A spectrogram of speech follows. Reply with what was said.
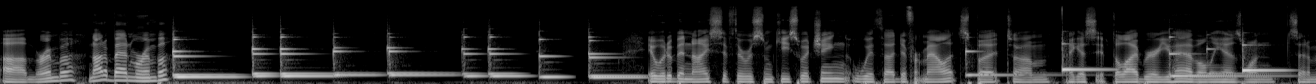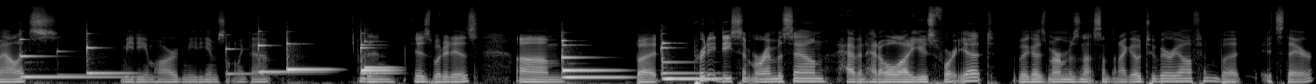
Uh, marimba, not a bad marimba. It would have been nice if there was some key switching with uh, different mallets, but um, I guess if the library you have only has one set of mallets, medium, hard, medium, something like that then is what it is. Um, but pretty decent marimba sound. Haven't had a whole lot of use for it yet because marimba's not something I go to very often, but it's there.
